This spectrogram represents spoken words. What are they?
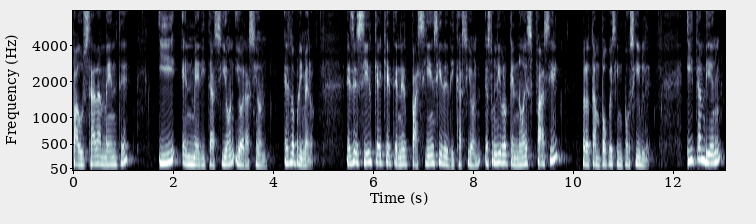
pausadamente y en meditación y oración. Es lo primero. Es decir, que hay que tener paciencia y dedicación. Es un libro que no es fácil, pero tampoco es imposible. Y también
